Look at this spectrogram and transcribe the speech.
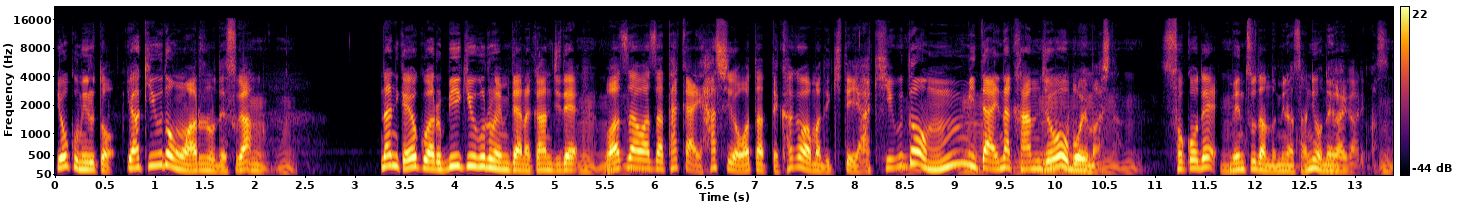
よく見ると焼きうどんはあるのですが、何かよくある B 級グルメみたいな感じで、わざわざ高い橋を渡って香川まで来て焼きうどんみたいな感情を覚えました。そこで、メンツー団の皆さんにお願いがあります。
